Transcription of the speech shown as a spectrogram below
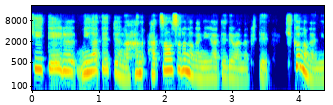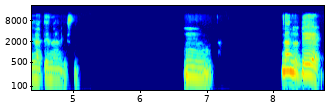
聞いている苦手っていうのは発音するのが苦手ではなくて、聞くのが苦手なんですね。うん。なので、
